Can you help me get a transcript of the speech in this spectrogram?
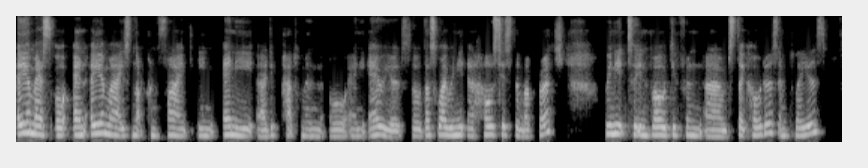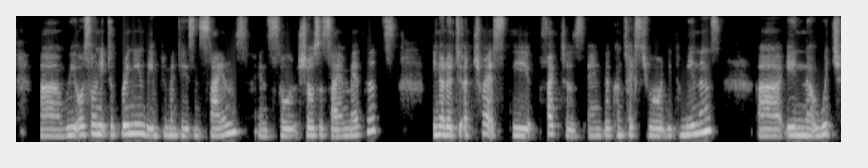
AMS or an AMI is not confined in any uh, department or any area. So that's why we need a whole system approach. We need to involve different um, stakeholders and players uh, we also need to bring in the implementation science and so social science methods in order to address the factors and the contextual determinants uh, in which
